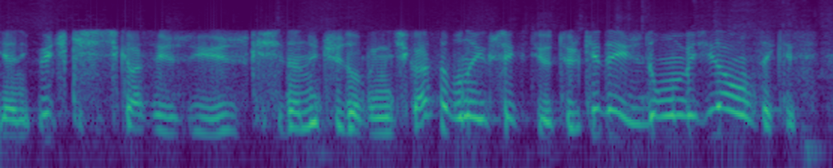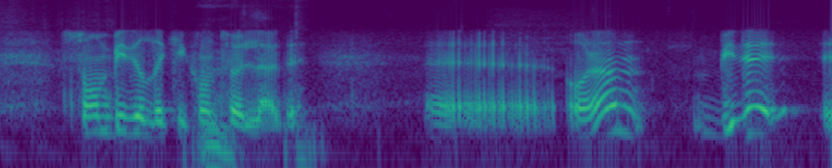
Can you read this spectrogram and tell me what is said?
yani üç kişi çıkarsa yüz, yüz kişiden üç dopingi çıkarsa buna yüksek diyor. Türkiye'de yüzde on beş ile on sekiz son bir yıldaki kontrollerde. E, oran bir de e,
